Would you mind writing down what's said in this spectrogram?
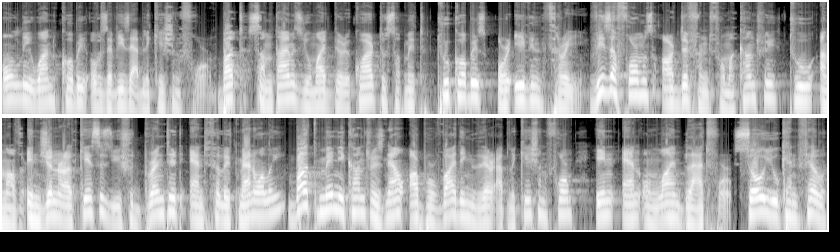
only one copy of the visa application form, but sometimes you might be required to submit two copies or even three. Visa forms are different from a country to another. In general cases, you should print it and fill it manually, but many countries now are providing their application form in an online platform. So you can fill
